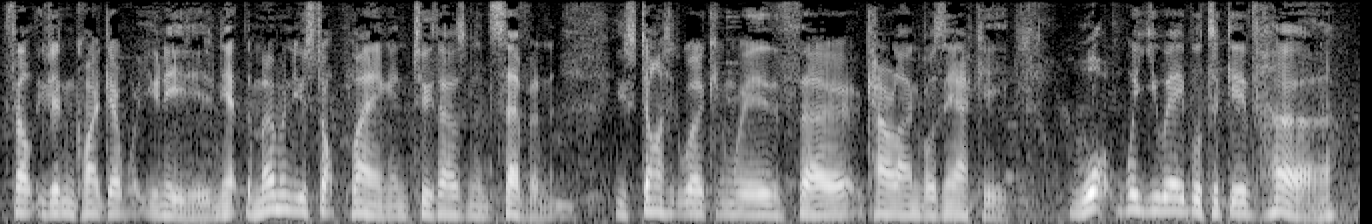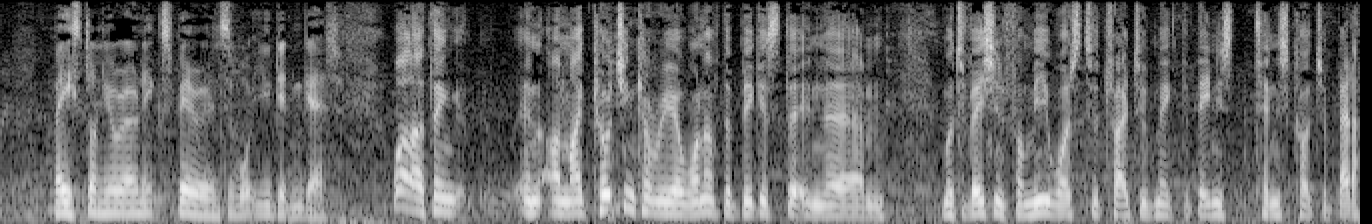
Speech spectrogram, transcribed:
felt you didn't quite get what you needed, and yet the moment you stopped playing in 2007. Mm you started working with uh, Caroline Wozniacki. What were you able to give her based on your own experience of what you didn't get? Well, I think in, on my coaching career, one of the biggest uh, in, um, motivation for me was to try to make the Danish tennis culture better.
